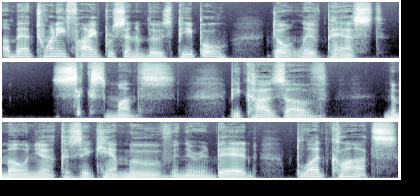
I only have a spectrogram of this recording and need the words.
about 25% of those people don't live past six months because of pneumonia, because they can't move and they're in bed, blood clots.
